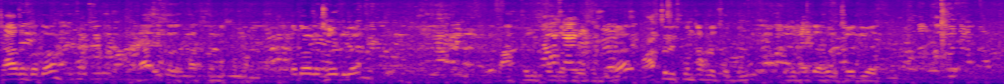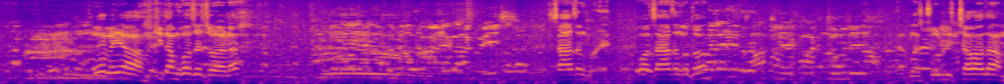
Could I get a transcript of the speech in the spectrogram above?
চা দেন কত? কত হলে ছেড়ে দেবেন? আটচল্লিশ পঞ্চাশ হলে পঞ্চাশ হলে ছেড়ে দেবেন। পঞ্চাশ হলে ছেড়ে দেবেন। এ ভাইয়া কী দাম কত জোড়াটা চা হাজার চা হাজার কত? এক লাখ চল্লিশ চাওয়া দাম।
